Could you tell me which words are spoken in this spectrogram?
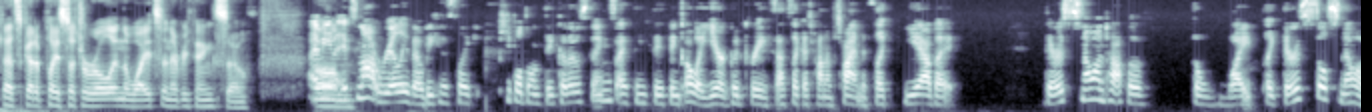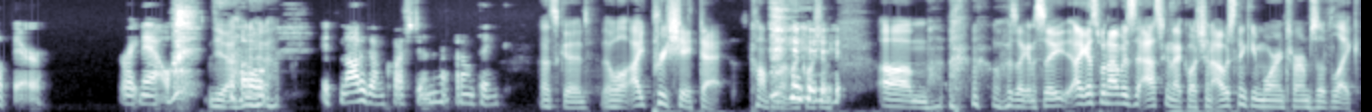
that's got to play such a role in the whites and everything. So I mean, Um, it's not really though because like people don't think of those things. I think they think, "Oh, a year, good grief, that's like a ton of time." It's like, yeah, but there's snow on top of the white. Like there's still snow up there right now. yeah, So- it's not a dumb question. I don't think. that's good. Well, I appreciate that compliment. My question. um, what was I gonna say? I guess when I was asking that question, I was thinking more in terms of like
